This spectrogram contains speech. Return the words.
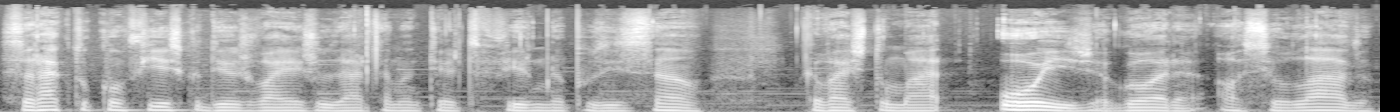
Será que tu confias que Deus vai ajudar-te a manter-te firme na posição que vais tomar hoje, agora, ao seu lado?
